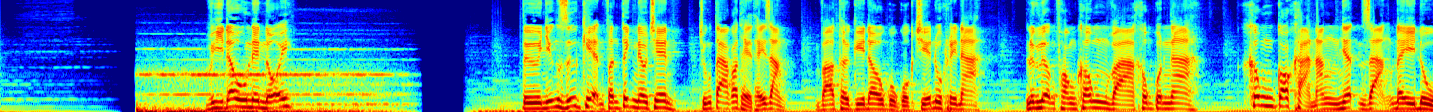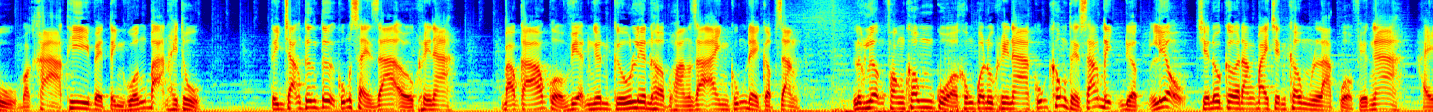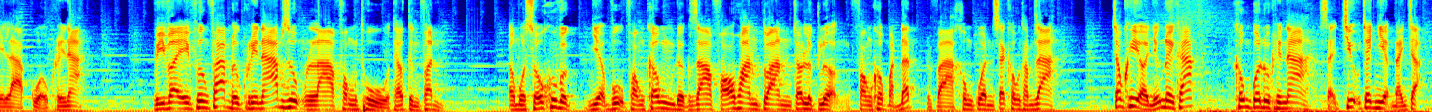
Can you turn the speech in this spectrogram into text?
Vì đâu nên nỗi? Từ những dữ kiện phân tích nêu trên, chúng ta có thể thấy rằng vào thời kỳ đầu của cuộc chiến Ukraine, lực lượng phòng không và không quân Nga không có khả năng nhận dạng đầy đủ và khả thi về tình huống bạn hay thủ. Tình trạng tương tự cũng xảy ra ở Ukraine. Báo cáo của Viện Nghiên cứu Liên hợp Hoàng gia Anh cũng đề cập rằng lực lượng phòng không của không quân Ukraine cũng không thể xác định được liệu chiến đấu cơ đang bay trên không là của phía Nga hay là của Ukraine. Vì vậy, phương pháp được Ukraine áp dụng là phòng thủ theo từng phần. Ở một số khu vực, nhiệm vụ phòng không được giao phó hoàn toàn cho lực lượng phòng không mặt đất và không quân sẽ không tham gia. Trong khi ở những nơi khác, không quân Ukraine sẽ chịu trách nhiệm đánh trận.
